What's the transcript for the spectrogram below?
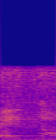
Wake up.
